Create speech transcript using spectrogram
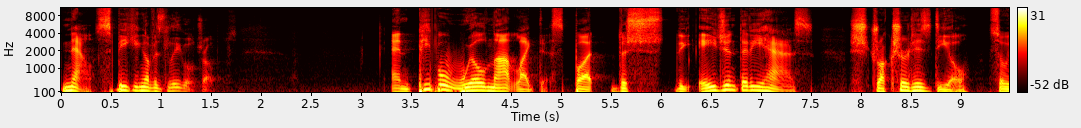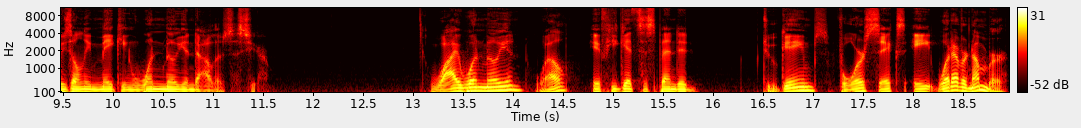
Now, speaking of his legal trouble and people will not like this, but the the agent that he has structured his deal so he's only making one million dollars this year. Why one million? Well, if he gets suspended two games, four, six, eight, whatever number,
